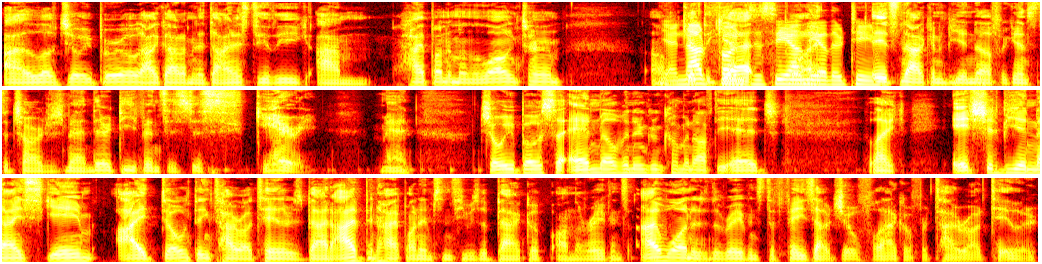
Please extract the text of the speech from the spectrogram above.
I love Joey Burrow. I got him in a dynasty league. I'm hype on him in the long term. Um, yeah, not fun get, to see on the other team. It's not going to be enough against the Chargers, man. Their defense is just scary, man. Joey Bosa and Melvin Ingram coming off the edge. Like, it should be a nice game. I don't think Tyrod Taylor is bad. I've been hype on him since he was a backup on the Ravens. I wanted the Ravens to phase out Joe Flacco for Tyrod Taylor.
